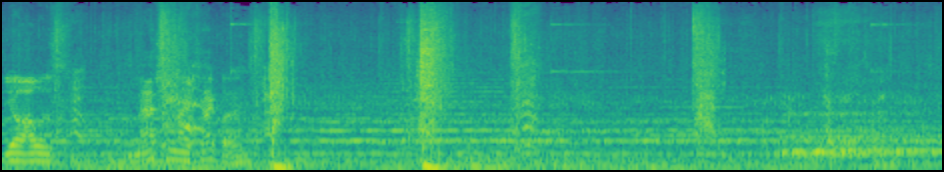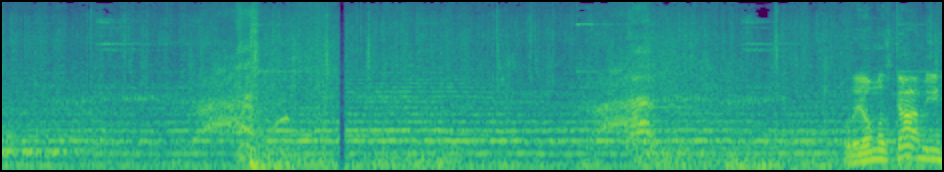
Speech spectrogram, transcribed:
Yo, I was mashing my attack button. Well, they almost got me.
